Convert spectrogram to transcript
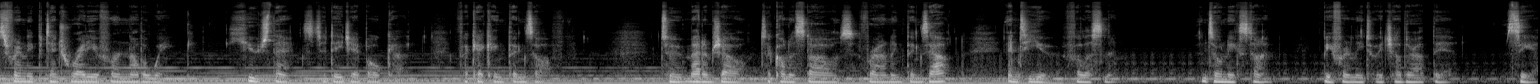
That's Friendly Potential Radio for another week. Huge thanks to DJ Boldcut for kicking things off, to Madame Zhao, to Connor Styles for rounding things out, and to you for listening. Until next time, be friendly to each other out there. See ya.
